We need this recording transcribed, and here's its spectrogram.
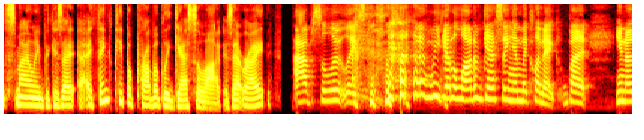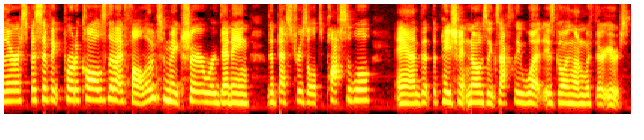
smiling because I, I think people probably guess a lot. Is that right? Absolutely. we get a lot of guessing in the clinic, but you know, there are specific protocols that I follow to make sure we're getting the best results possible and that the patient knows exactly what is going on with their ears.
